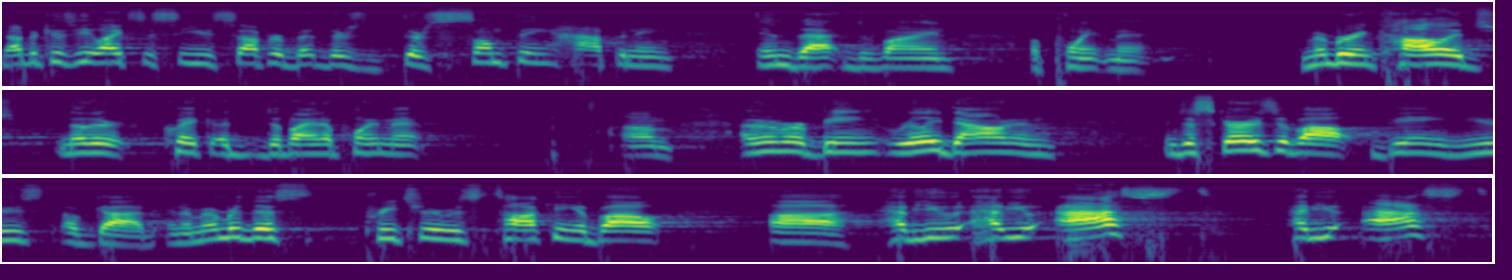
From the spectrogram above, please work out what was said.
not because He likes to see you suffer, but there's, there's something happening in that divine appointment. I remember in college, another quick uh, divine appointment. Um, I remember being really down and, and discouraged about being used of God. And I remember this preacher was talking about uh, have, you, have you asked, have you asked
